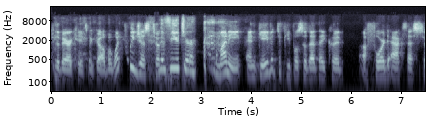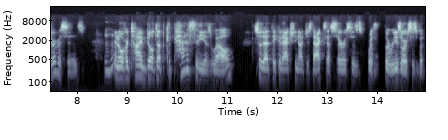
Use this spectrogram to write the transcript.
to the barricades we go. But what if we just took the future money and gave it to people so that they could afford to access services mm-hmm. and over time build up capacity as well so that they could actually not just access services with the resources, but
